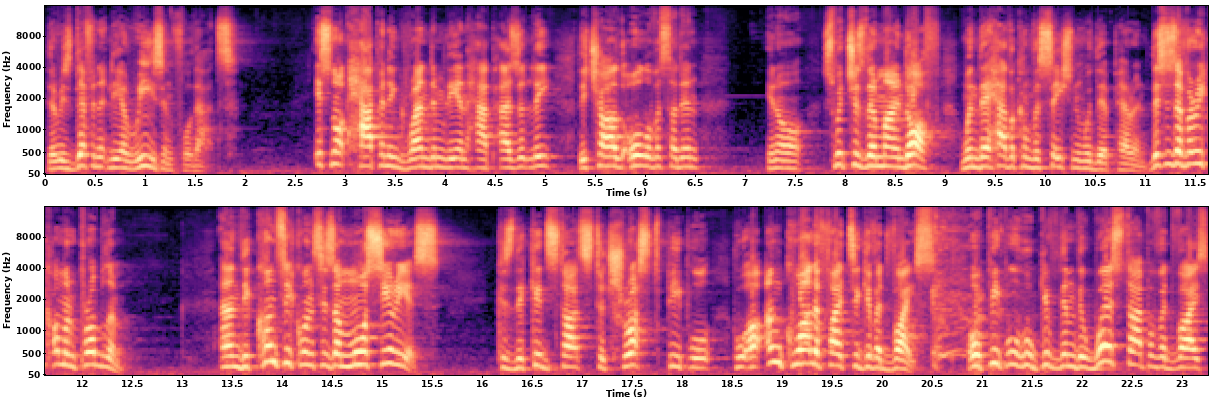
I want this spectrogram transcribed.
There is definitely a reason for that. It's not happening randomly and haphazardly. The child all of a sudden you know, switches their mind off when they have a conversation with their parent. This is a very common problem. And the consequences are more serious because the kid starts to trust people who are unqualified to give advice or people who give them the worst type of advice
